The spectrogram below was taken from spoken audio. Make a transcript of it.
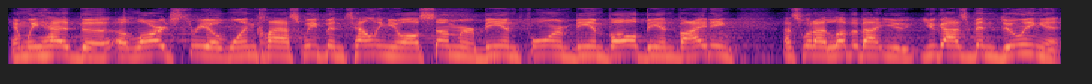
and we had the, a large 301 class. We've been telling you all summer be informed, be involved, be inviting. That's what I love about you. You guys been doing it.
